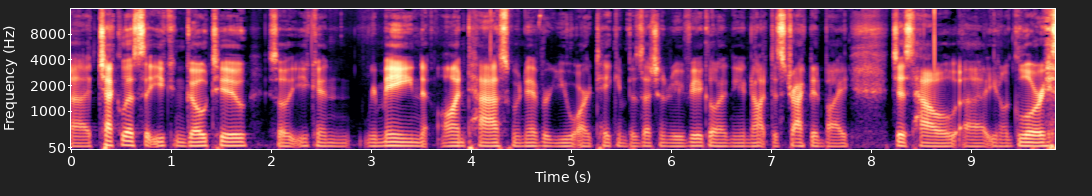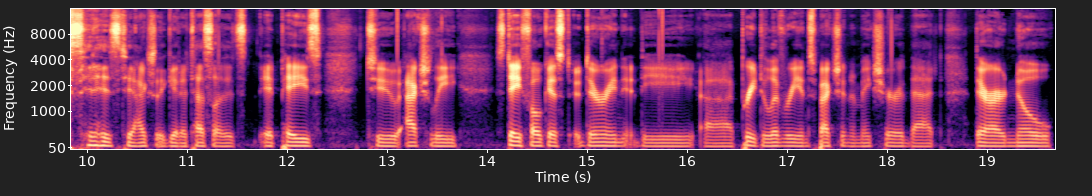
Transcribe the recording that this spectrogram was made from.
uh, checklists that you can go to so that you can remain on task whenever you are taking possession of your vehicle and you're not distracted by just how uh, you know glorious it is to actually get a Tesla. It's it pays to actually stay focused during the uh, pre-delivery inspection and make sure that there are no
